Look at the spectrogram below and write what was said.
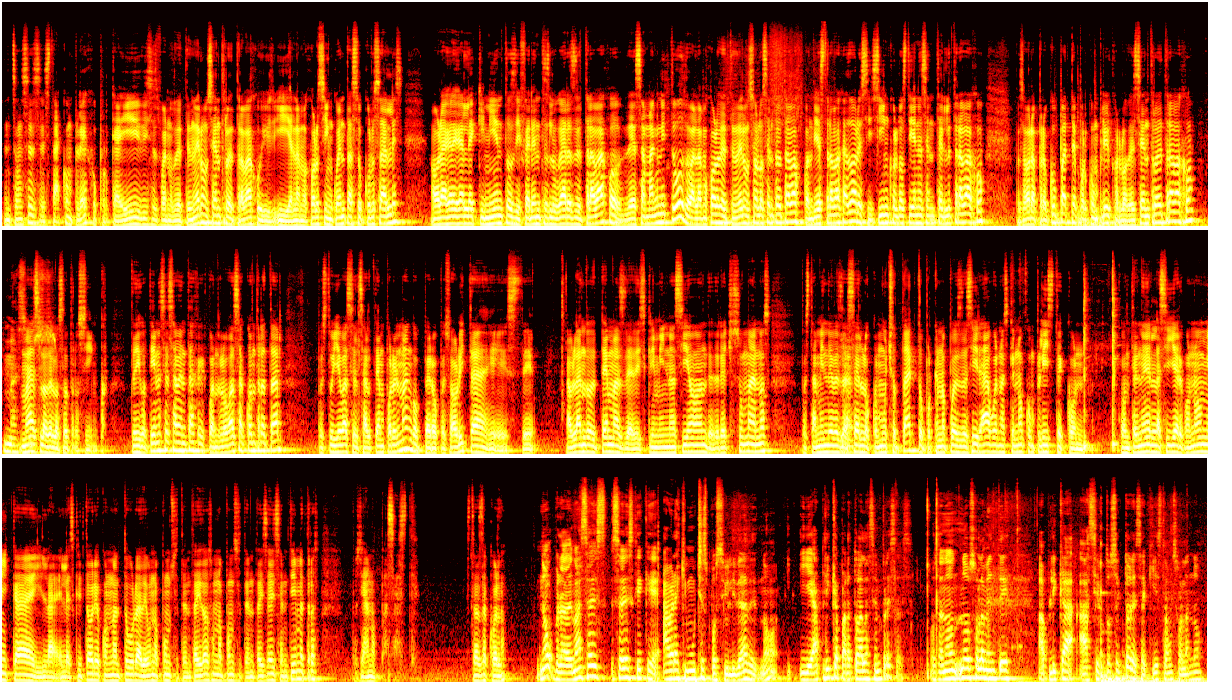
Entonces está complejo, porque ahí dices, bueno, de tener un centro de trabajo y, a lo mejor 50 sucursales, ahora agrégale 500 diferentes lugares de trabajo de esa magnitud, o a lo mejor de tener un solo centro de trabajo con 10 trabajadores y 5 los tienes en teletrabajo, pues ahora preocúpate por cumplir con lo del centro de trabajo más, lo de los otros 5. Te digo, tienes esa ventaja que cuando lo vas a contratar, pues tú llevas el sartén por el mango, pero pues ahorita, este, hablando de temas de discriminación, de derechos humanos, pues también debes de hacerlo con mucho tacto, porque no puedes decir, ah, bueno, es que no cumpliste con, con tener la silla ergonómica y la, el escritorio con una altura de 1.72, 1.76 centímetros, pues ya no pasaste. ¿Estás de acuerdo? No, pero además, ¿sabes, ¿sabes qué? Que abre aquí muchas posibilidades, ¿no? Y, aplica para todas las empresas. O sea, no, no solamente aplica a ciertos sectores, aquí estamos hablando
